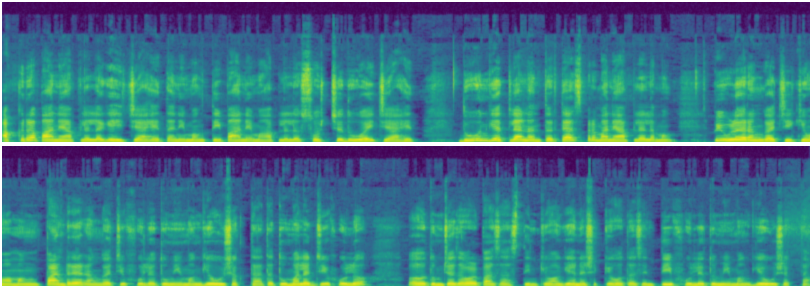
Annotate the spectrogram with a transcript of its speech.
अकरा पाने आपल्याला घ्यायची आहेत आणि मग ती पाने मग आपल्याला स्वच्छ धुवायची आहेत. धुवून घेतल्यानंतर त्याचप्रमाणे आपल्याला मग पिवळ्या रंगाची किंवा मग पांढऱ्या रंगाची फुलं तुम्ही मग घेऊ शकता. तर तुम्हाला जी फुलं तुमच्या जवळपास असतील किंवा घेणं शक्य होत असेल ती फुले तुम्ही मग घेऊ शकता.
